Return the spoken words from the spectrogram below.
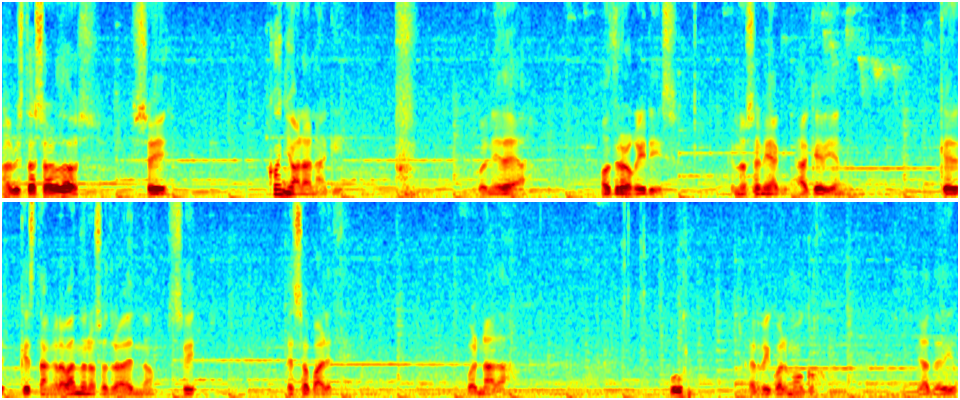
¿Has visto esos dos? Sí. ¿Coño harán aquí? Pues ni idea. Otros guiris, que no sé ni a, qué vienen. ¿Qué, qué están grabándonos otra vez, no? Sí. Eso parece. Pues nada. Uf, qué rico el moco. Ya te digo.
